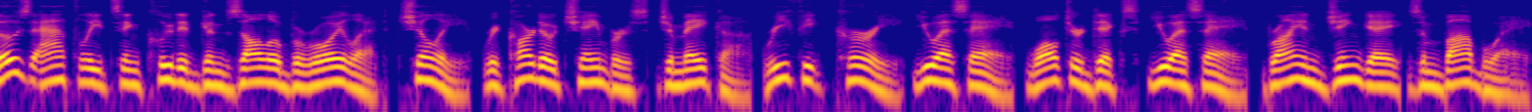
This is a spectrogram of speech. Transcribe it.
Those athletes included Gonzalo Barroilhet, Chile, Ricardo Chambers, Jamaica, Rafeeq Curry, USA, Walter Dix, USA, Brian Dzingai, Zimbabwe,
